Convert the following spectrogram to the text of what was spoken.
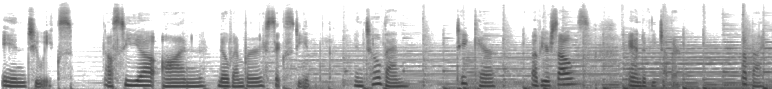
in two weeks. I'll see you on November 16th. Until then, take care of yourselves and of each other. Bye bye.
